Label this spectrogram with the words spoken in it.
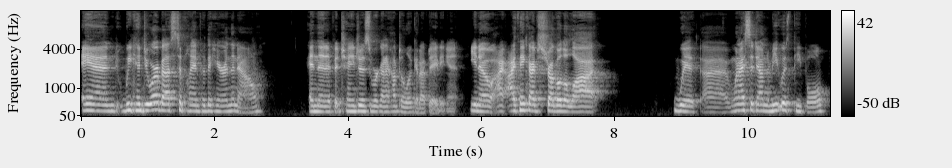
and we can do our best to plan for the here and the now. And then if it changes, we're going to have to look at updating it. You know, I, I think I've struggled a lot with uh, when I sit down to meet with people.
